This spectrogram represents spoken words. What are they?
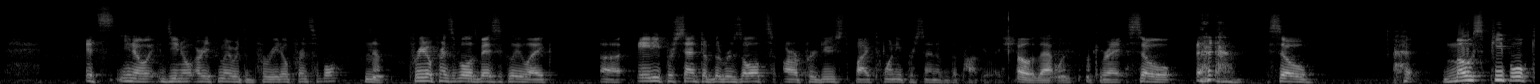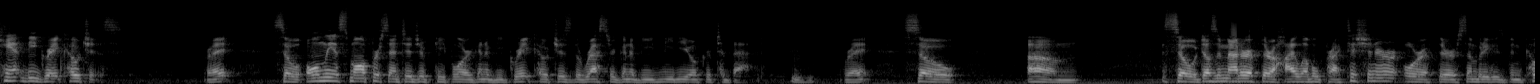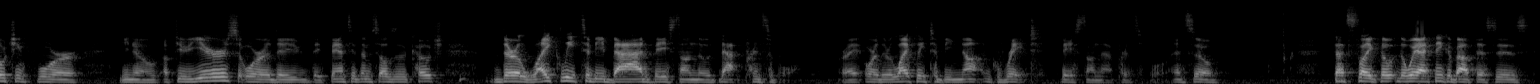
It's you know do you know are you familiar with the Pareto principle? No. Pareto principle is basically like uh, 80% of the results are produced by 20% of the population. Oh, that one. Okay. Right. So, so most people can't be great coaches, right? So only a small percentage of people are going to be great coaches. The rest are going to be mediocre to bad, right? So, um, so it doesn't matter if they're a high level practitioner or if they're somebody who's been coaching for you know a few years or they they fancy themselves as a coach they're likely to be bad based on those, that principle right? Or they're likely to be not great based on that principle. And so that's like the, the way i think about this is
